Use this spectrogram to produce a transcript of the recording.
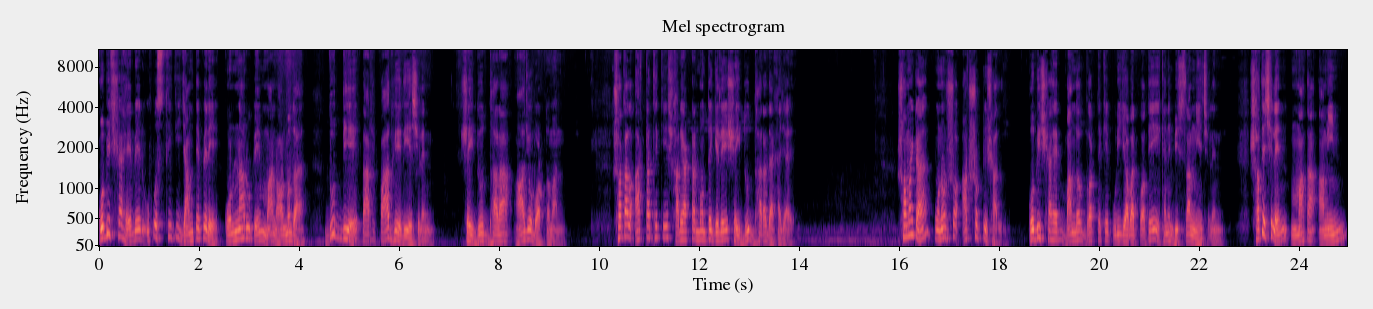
কবির সাহেবের উপস্থিতি জানতে পেরে কন্যারূপে মা নর্মদা দুধ দিয়ে তার পা ধুয়ে দিয়েছিলেন। সেই দুধধারা আজও বর্তমান। সকাল আটটা থেকে সাড়ে আটটার মধ্যে গেলে সেই দুধধারা দেখা যায়। সময়টা পনেরোশো আটষট্টি সাল। কবির সাহেব বান্ধবগড় থেকে পুরী যাবার পথে এখানে বিশ্রাম নিয়েছিলেন। সাথে ছিলেন মাতা আমিন,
